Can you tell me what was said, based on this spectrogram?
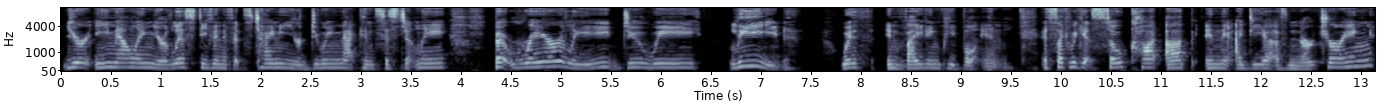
You're emailing your list, even if it's tiny, you're doing that consistently. But rarely do we lead with inviting people in. It's like we get so caught up in the idea of nurturing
